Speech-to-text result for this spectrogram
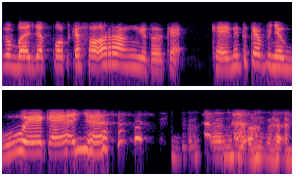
ngebajak podcast orang gitu. Kayak kayak ini tuh kayak punya gue kayaknya. jangan jangan.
